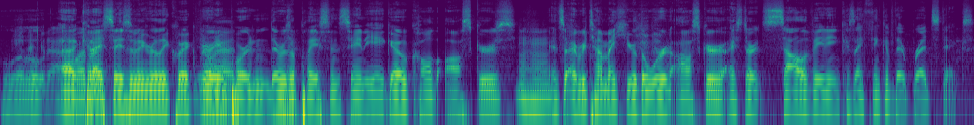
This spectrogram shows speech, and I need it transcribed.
Whoa. Uh, can I say something really quick? Very ahead. important. There was a place in San Diego called Oscars. Mhm. And so every time I hear the word Oscar, I start salivating because I think of their breadsticks.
